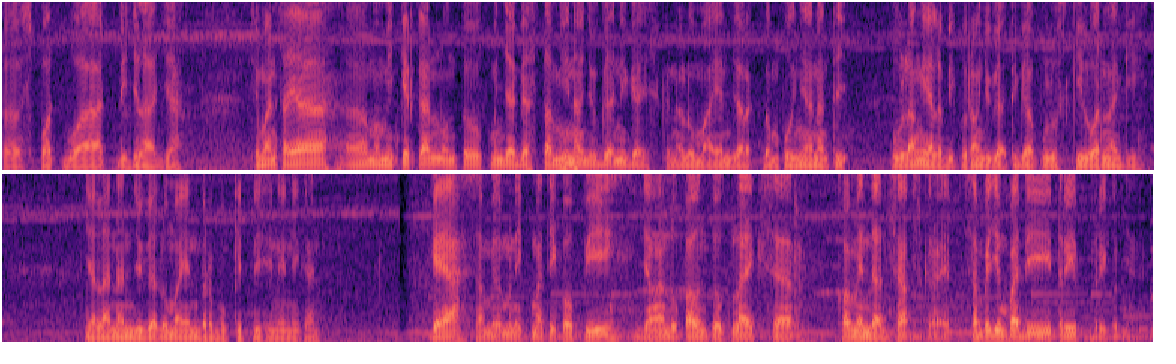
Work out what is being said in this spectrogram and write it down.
eh, spot buat dijelajah cuman saya eh, memikirkan untuk menjaga stamina juga nih guys. Karena lumayan jarak tempuhnya nanti pulang ya lebih kurang juga 30 kiloan lagi. Jalanan juga lumayan berbukit di sini nih kan Oke ya, sambil menikmati kopi, jangan lupa untuk like, share, komen, dan subscribe. Sampai jumpa di trip berikutnya.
